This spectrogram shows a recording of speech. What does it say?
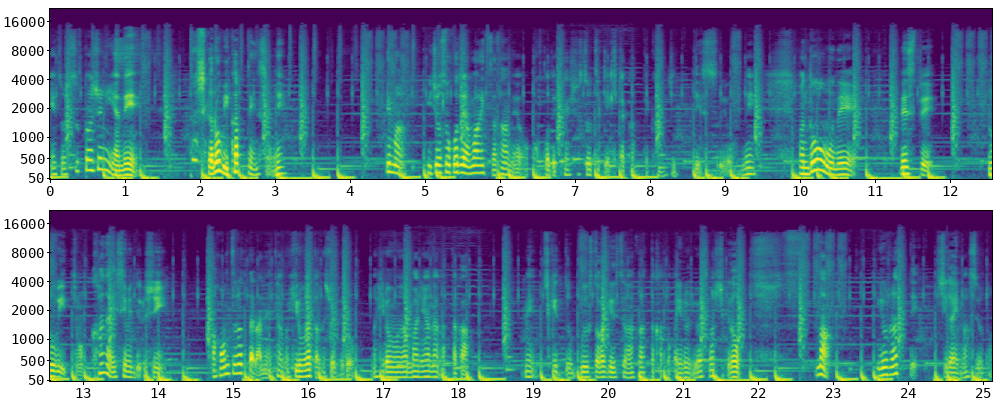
えっ、ー、と、スーパージュニアで、確かロビー勝ってんですよね。で、まあ、一応そこでは毎日た種をここで回収するときは来たかって感じですよね。まあ、ドームでデスペ、ロビーってのかなり攻めてるし、まあ、本当だったらね、多分ヒロムだったんでしょうけど、まあ、ヒロムが間に合わなかったか、ね、チケットブーストかける必要がなくなったかとかいろいろ言われてましたけど、まあ、いろいろあって違いますよと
